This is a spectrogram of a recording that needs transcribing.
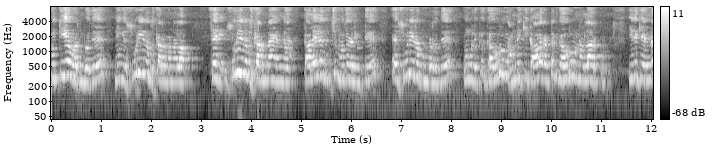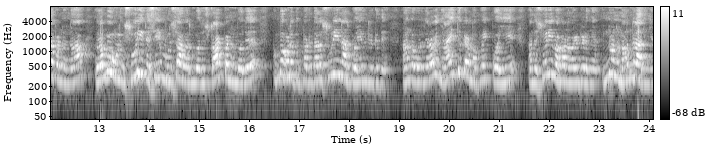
புத்தியோ வரும்போது நீங்கள் சூரிய நமஸ்காரம் பண்ணலாம். சரி சூரிய நமஸ்காரம்னா என்ன? காலையில் எழுந்திரிச்சு மூஞ்ச கழுவிட்டு விட்டு சூரியனை கும்பிட்றது உங்களுக்கு கௌரவம் அன்னைக்கு காலகட்டம் கௌரவம் நல்லாயிருக்கும் இதுக்கு என்ன பண்ணுன்னா ரொம்ப உங்களுக்கு சூரிய திசையும் முழுசாக வரும்போது ஸ்டார்ட் பண்ணும்போது கும்பகோணத்துக்கு பக்கத்தால் சூரியனார் கோயில் இருக்குது. அங்கே ஒரு தடவை ஞாயிற்றுக்கிழமை போய் போய் அந்த சூரிய பகவானை வழிபடுங்க. இன்னொன்று மறந்துடாதீங்க.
